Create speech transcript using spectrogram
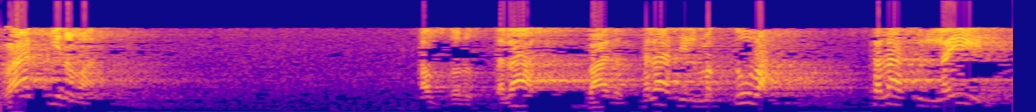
رات کی نماز۔ افضل الصلاح بعد الصلاح المکتوبہ صلاح اللیل۔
